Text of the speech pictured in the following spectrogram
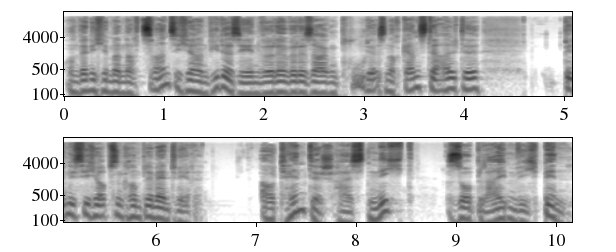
und wenn ich jemanden nach 20 Jahren wiedersehen würde, würde sagen, puh, der ist noch ganz der Alte, bin ich sicher, ob es ein Kompliment wäre. Authentisch heißt nicht, so bleiben wie ich bin.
